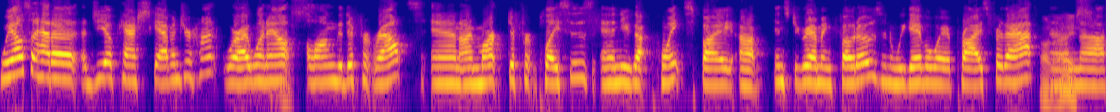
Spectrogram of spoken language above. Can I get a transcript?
we also had a, a geocache scavenger hunt where I went out Nice. along the different routes and I marked different places, and you got points by uh, Instagramming photos, and we gave away a prize for that. Oh, and nice. uh,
